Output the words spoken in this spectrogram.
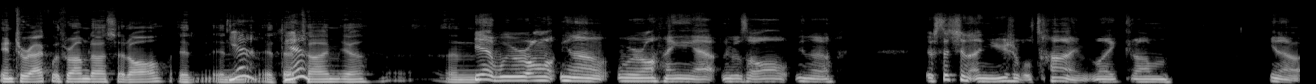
interact with Ram Dass at all in, in yeah, at that yeah. time? Yeah. And yeah, we were all you know we were all hanging out, and it was all you know. It was such an unusual time. Like, um, you know,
